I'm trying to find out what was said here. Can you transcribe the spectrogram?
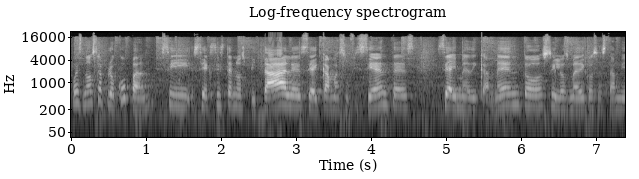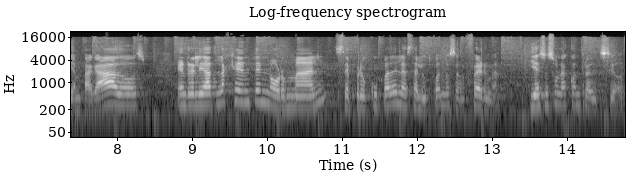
pues no se preocupan si, si existen hospitales, si hay camas suficientes, si hay medicamentos, si los médicos están bien pagados. En realidad la gente normal se preocupa de la salud cuando se enferma. Y eso es una contradicción.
